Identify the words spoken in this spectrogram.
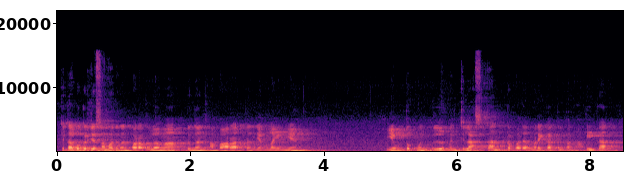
Kita bekerja sama dengan para ulama, dengan aparat dan yang lainnya ya untuk menjelaskan kepada mereka tentang hakikat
